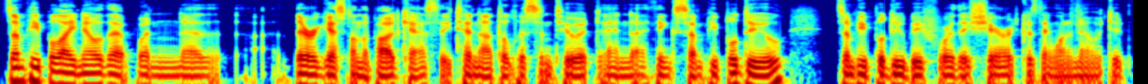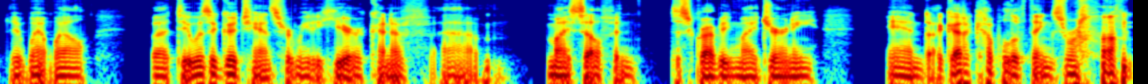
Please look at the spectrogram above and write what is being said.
some people I know that when uh, they're a guest on the podcast, they tend not to listen to it, and I think some people do. Some people do before they share it because they want to know it did, it went well. But it was a good chance for me to hear kind of um, myself and describing my journey and I got a couple of things wrong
